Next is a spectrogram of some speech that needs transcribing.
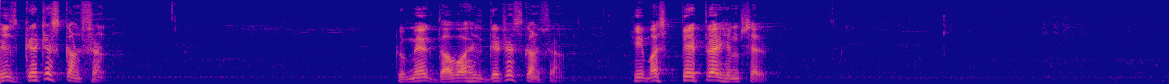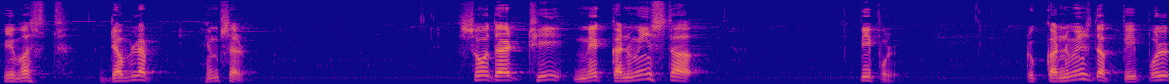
his greatest concern, He must prepare himself. He must develop himself so that he may convince the people to convince the people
